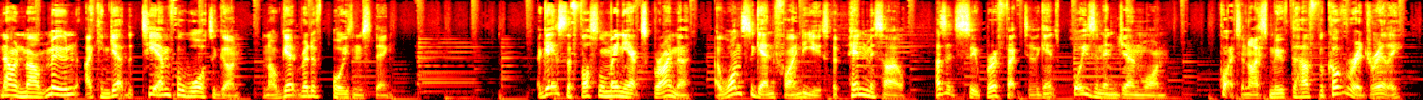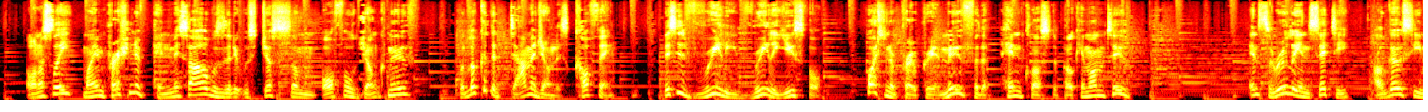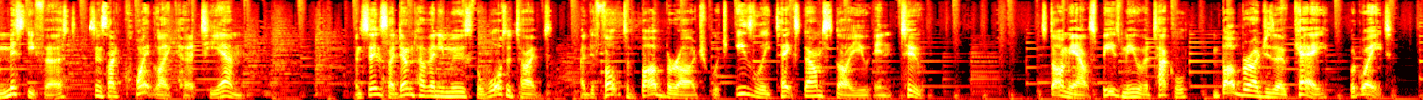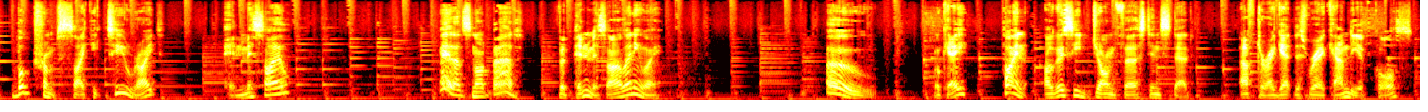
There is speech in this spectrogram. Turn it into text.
Now in Mount Moon, I can get the TM for Water Gun, and I'll get rid of Poison Sting. Against the Fossil Maniac's Grimer, I once again find a use for Pin Missile, as it's super effective against Poison in Gen 1. Quite a nice move to have for coverage, really. Honestly, my impression of Pin Missile was that it was just some awful junk move, but look at the damage on this Koffing. This is really, really useful. Quite an appropriate move for the Pin Cluster Pokemon too. In Cerulean City, I'll go see Misty first, since I quite like her TM. And since I don't have any moves for water types, I default to Barb Barrage, which easily takes down Staryu in 2. Starmie outspeeds me with a tackle, and Barb Barrage is okay, but wait, Bug trumps Psychic too, right? Pin Missile? Hey, that's not bad. For Pin Missile, anyway. Oh, okay. Fine, I'll go see John first instead. After I get this rare candy, of course.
